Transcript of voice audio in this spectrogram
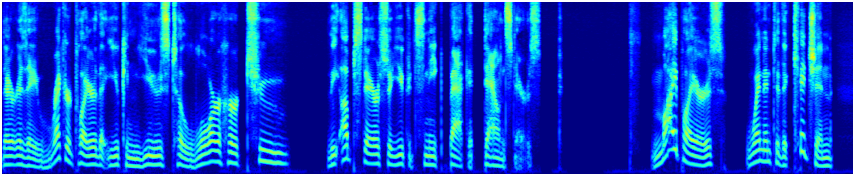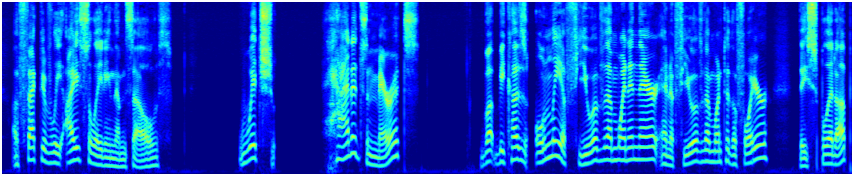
there is a record player that you can use to lure her to the upstairs so you could sneak back at downstairs. My players went into the kitchen, effectively isolating themselves, which had its merits. But because only a few of them went in there and a few of them went to the foyer, they split up.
